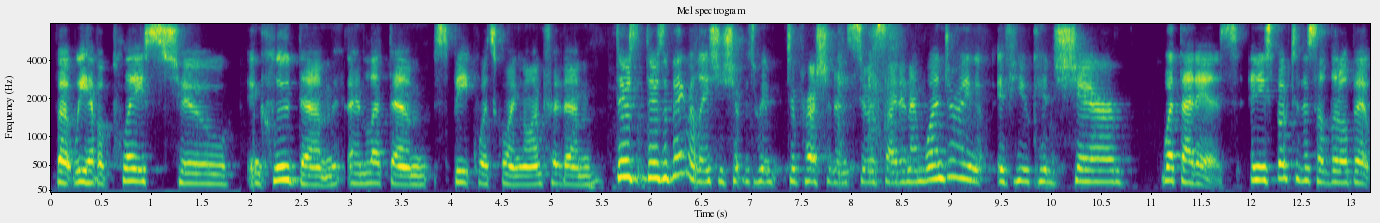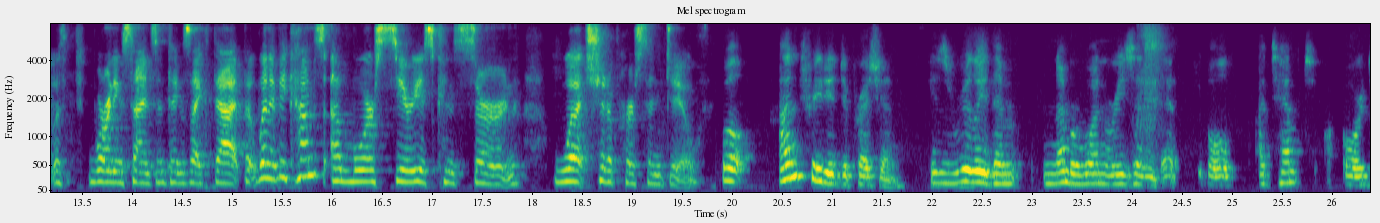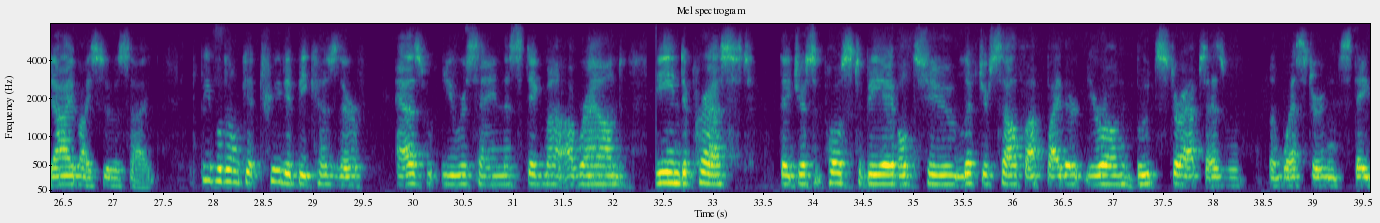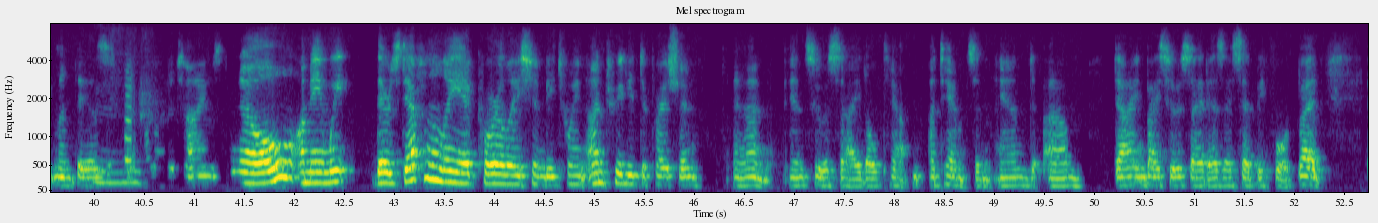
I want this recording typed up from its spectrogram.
but we have a place to include them and let them speak what's going on for them. There's there's a big relationship between depression and suicide and I'm wondering if you can share what that is. And you spoke to this a little bit with warning signs and things like that, but when it becomes a more serious concern, what should a person do? Well, untreated depression is really the number one reason that people attempt or die by suicide. People don't get treated because they're, as you were saying, the stigma around being depressed, that you're supposed to be able to lift yourself up by their, your own bootstraps, as the Western statement is mm-hmm. a lot of times. No, I mean, we there's definitely a correlation between untreated depression and, and suicidal attempts and, and um, dying by suicide, as I said before. But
